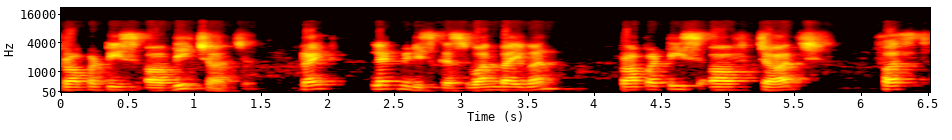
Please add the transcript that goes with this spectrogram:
properties of the charge. Right? Let me discuss one by one properties of charge. First,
